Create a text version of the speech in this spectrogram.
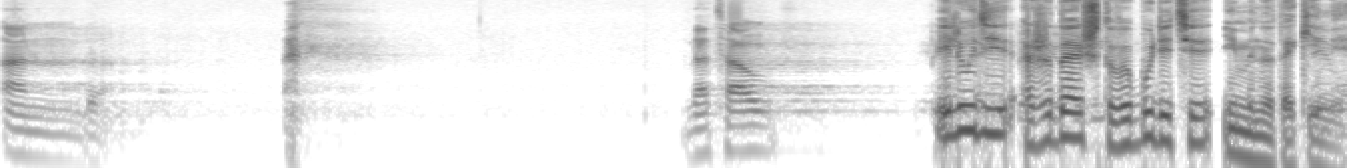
И люди ожидают, что вы будете именно такими.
